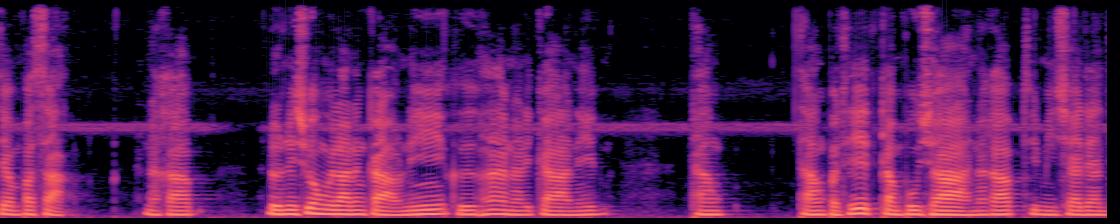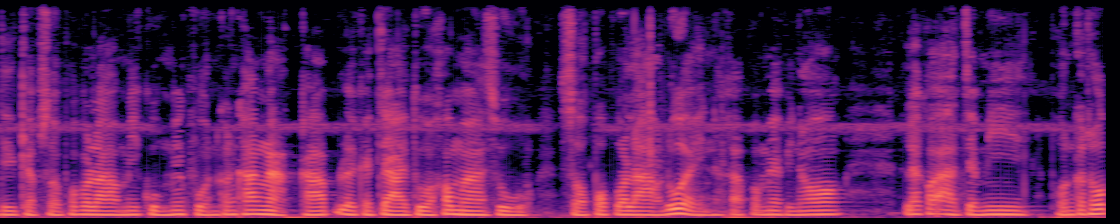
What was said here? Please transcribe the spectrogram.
จำปาสักนะครับ โดยในช่วงเวลาดังกล่าวนี้คือ 5 นาฬิกานี้ทางทางประเทศกัมพูชานะครับ ที่มีชายแดนติดกับสปปลาวมีกลุ่มเมฆฝนค่อนข้างหนักครับ เลยกระจายตัวเข้ามาสู่สปปลาวด้วยนะครับพ่อแม่พี่น้อง แล้วก็อาจจะมีผลกระทบ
